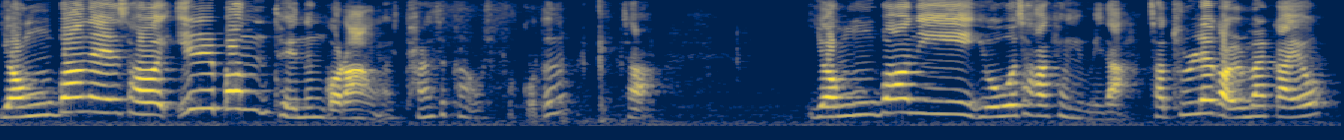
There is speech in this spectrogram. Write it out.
0번에서 1번 되는 거랑 다른 색깔 하고 싶었거든. 자, 0번이 요 사각형입니다. 자, 둘레가 얼마일까요?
